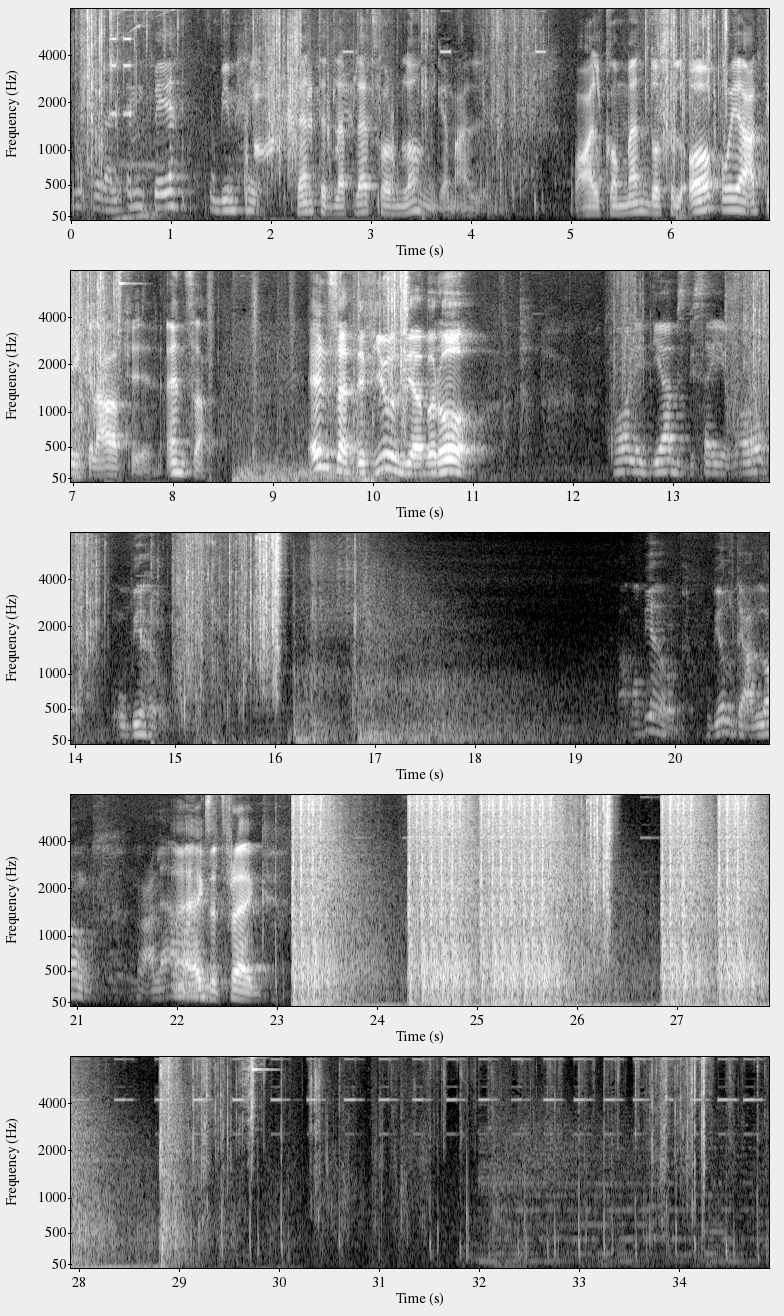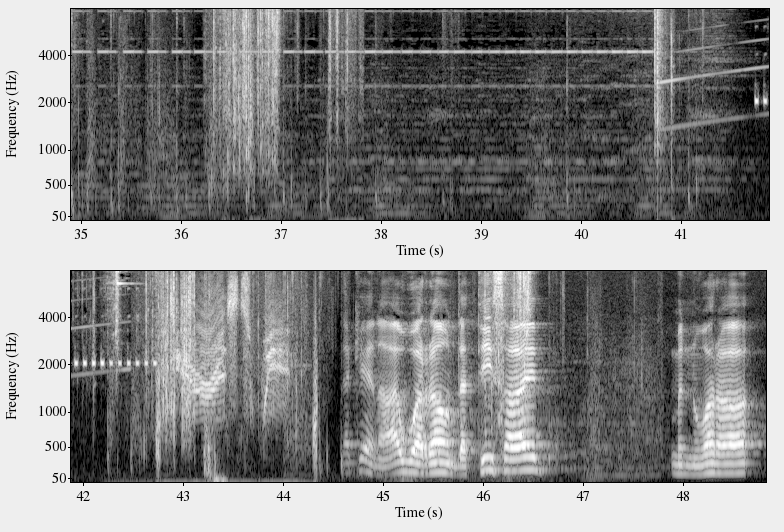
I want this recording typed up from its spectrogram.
شوفوا لل MP وبيمحيه تنتد ل platform long يا معلم. وعلى الكوماندوس ال AWP ويعطيك العافية. انسى. انسى ال defuse يا bro. هون الديابز بيسيب AWP وبيهرب لا ما بيهرب بيلطي على ال long على أمل. exit frag أول round لل T side من ورا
